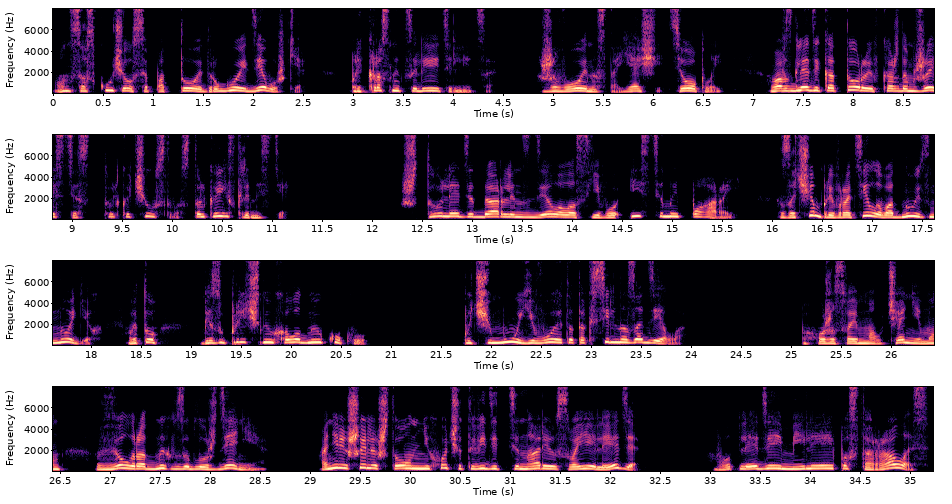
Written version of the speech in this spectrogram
Он соскучился по той, другой девушке, прекрасной целительнице, живой, настоящей, теплой, во взгляде которой в каждом жесте столько чувства, столько искренности. Что леди Дарлин сделала с его истинной парой? Зачем превратила в одну из многих, в эту безупречную холодную куклу? Почему его это так сильно задело? Похоже, своим молчанием он ввел родных в заблуждение. Они решили, что он не хочет видеть Тинарию своей леди. Вот леди Эмилия и постаралась.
